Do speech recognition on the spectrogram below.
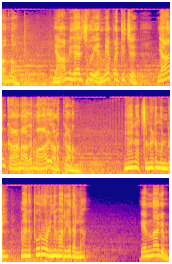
വന്നോ? ഞാൻ വിചാരിച്ചു എന്നെ പറ്റിച്ച് ഞാൻ കാണാതെ മാറി നടക്കുകയാണെന്ന്. ഞാൻ അച്ഛമ്മയുടെ മുൻപിൽ മനഃപൂർവം ഒഴിഞ്ഞു മാറിയതല്ല. എന്നാലും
